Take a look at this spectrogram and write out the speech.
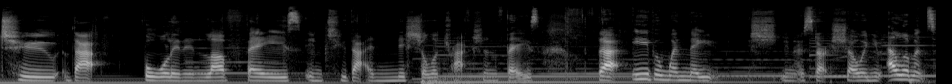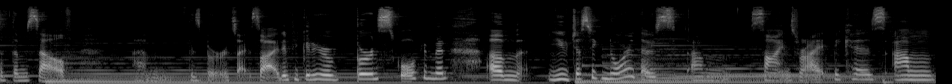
to that falling in love phase, into that initial attraction phase, that even when they, you know, start showing you elements of themselves, um, there's birds outside. If you can hear birds squawking, then um, you just ignore those um, signs, right? Because um,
